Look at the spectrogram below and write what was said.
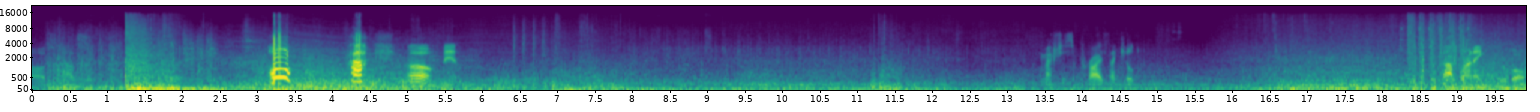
Oh. Oh! Ha! Oh, man. I'm actually surprised I killed him. Stop running, Google.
